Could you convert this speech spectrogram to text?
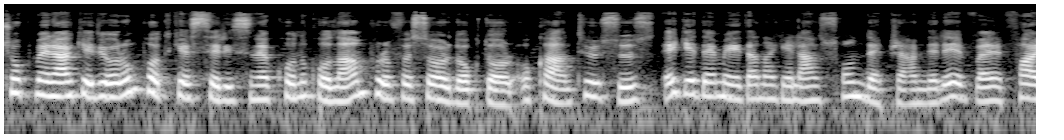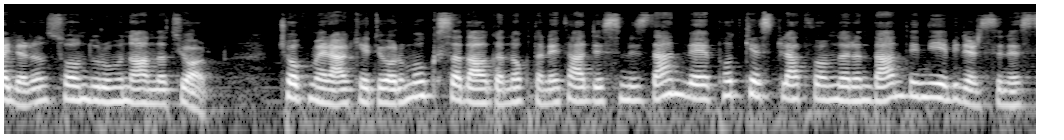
Çok merak ediyorum podcast serisine konuk olan Profesör Doktor Okan Tüysüz, Ege'de meydana gelen son depremleri ve fayların son durumunu anlatıyor. Çok merak ediyorumu kısa dalga.net adresimizden ve podcast platformlarından dinleyebilirsiniz.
